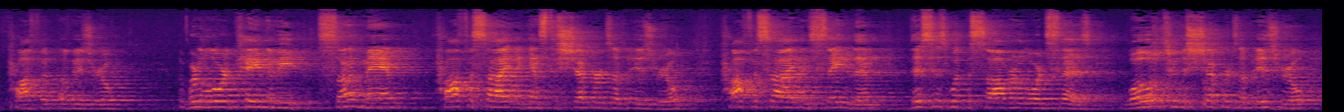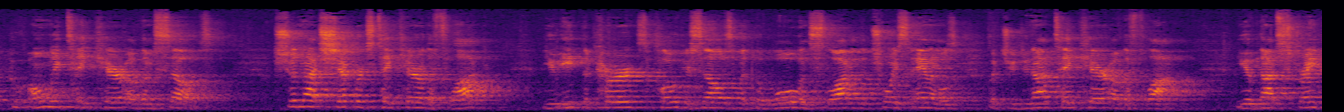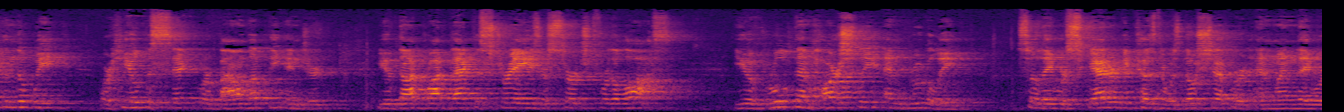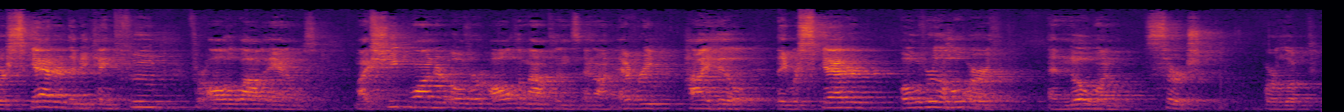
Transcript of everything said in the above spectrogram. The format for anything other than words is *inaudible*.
prophet of Israel. The word of the Lord came to me, Son of man, prophesy against the shepherds of Israel. Prophesy and say to them, This is what the sovereign Lord says Woe to the shepherds of Israel who only take care of themselves. Should not shepherds take care of the flock? You eat the curds, clothe yourselves with the wool, and slaughter the choice animals, but you do not take care of the flock. You have not strengthened the weak, or healed the sick, or bound up the injured. You have not brought back the strays, or searched for the lost. You have ruled them harshly and brutally. So they were scattered because there was no shepherd, and when they were scattered, they became food for all the wild animals. My sheep wandered over all the mountains and on every high hill. They were scattered over the whole earth, and no one searched or looked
